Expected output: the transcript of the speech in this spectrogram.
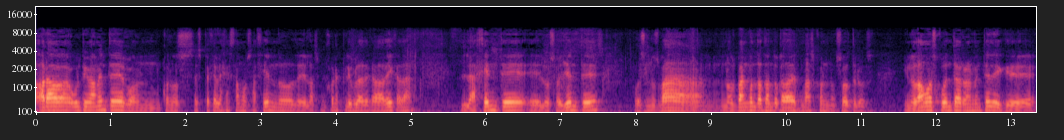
ahora últimamente con, los especiales que estamos haciendo de las mejores películas de cada década, la gente, eh, los oyentes, pues nos, va, nos van contactando cada vez más con nosotros. Y nos damos cuenta realmente de que,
